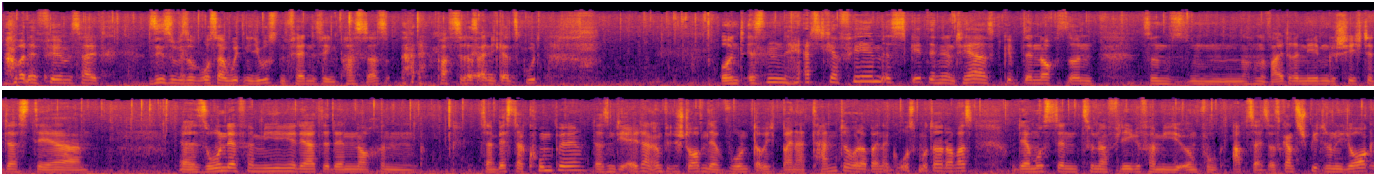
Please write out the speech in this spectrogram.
Aber der Film ist halt, sie ist sowieso großer Whitney Houston-Fan, deswegen passt das, passte das eigentlich ganz gut. Und ist ein herzlicher Film, es geht hin und her, es gibt dann noch so, ein, so, ein, so ein, noch eine weitere Nebengeschichte, dass der äh, Sohn der Familie, der hatte dann noch einen, sein bester Kumpel, da sind die Eltern irgendwie gestorben, der wohnt, glaube ich, bei einer Tante oder bei einer Großmutter oder was. Und der muss dann zu einer Pflegefamilie irgendwo abseits. Das Ganze spielt in New York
